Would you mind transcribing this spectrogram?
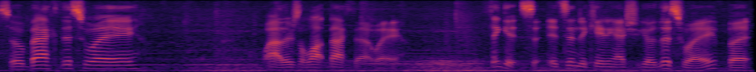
So back this way. Wow, there's a lot back that way. I think it's it's indicating I should go this way, but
